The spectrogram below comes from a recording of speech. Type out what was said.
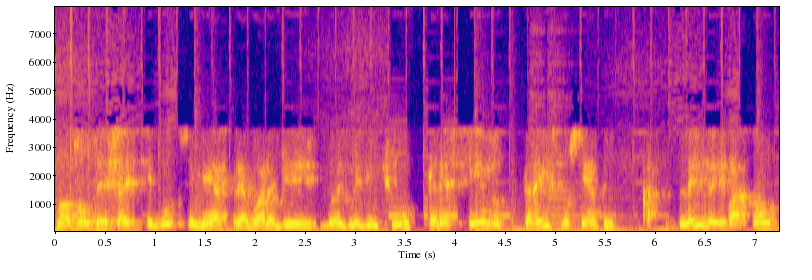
Nós vamos deixar esse segundo semestre agora de 2021 crescendo 3% além da inflação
